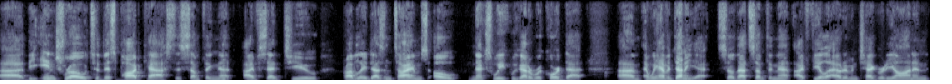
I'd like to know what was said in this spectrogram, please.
uh, the intro to this podcast is something that I've said to you probably a dozen times. Oh, next week we got to record that, um, and we haven't done it yet. So that's something that I feel out of integrity on, and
